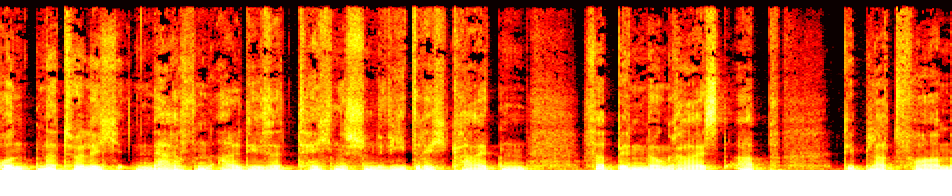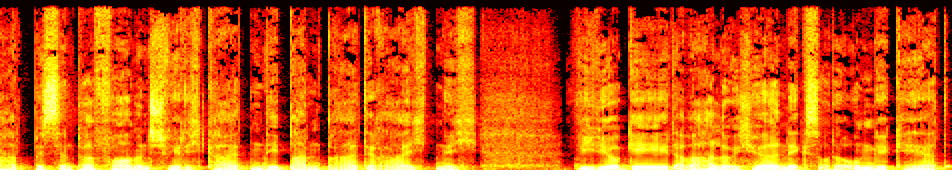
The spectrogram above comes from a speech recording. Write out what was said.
Und natürlich nerven all diese technischen Widrigkeiten, Verbindung reißt ab, die Plattform hat bisschen Performance-Schwierigkeiten, die Bandbreite reicht nicht, Video geht, aber hallo, ich höre nix oder umgekehrt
